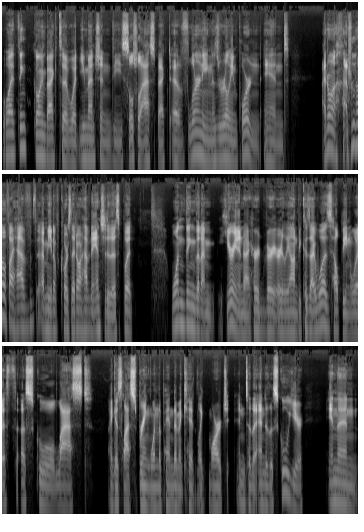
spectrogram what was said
Well, I think going back to what you mentioned, the social aspect of learning is really important. And I don't I don't know if I have I mean, of course I don't have the answer to this, but one thing that I'm hearing and I heard very early on because I was helping with a school last I guess last spring when the pandemic hit like March into the end of the school year. And then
